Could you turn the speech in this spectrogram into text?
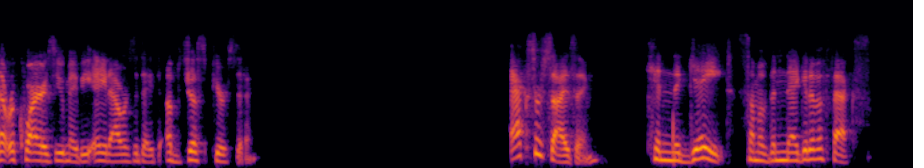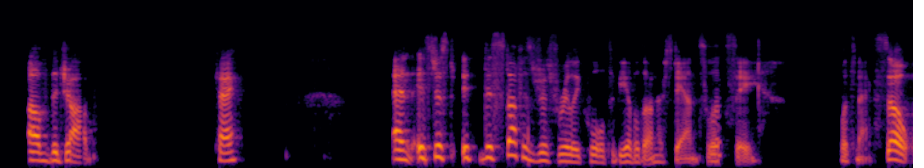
that requires you maybe eight hours a day of just pure sitting. Exercising can negate some of the negative effects of the job. Okay. And it's just, it, this stuff is just really cool to be able to understand. So let's see what's next. So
